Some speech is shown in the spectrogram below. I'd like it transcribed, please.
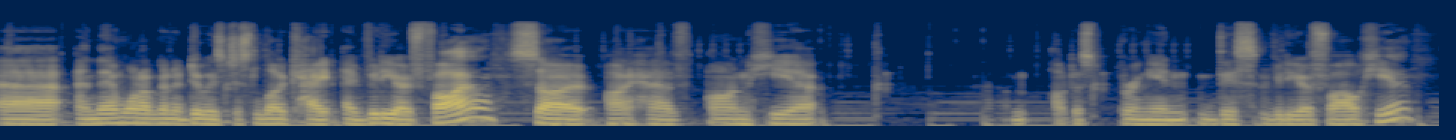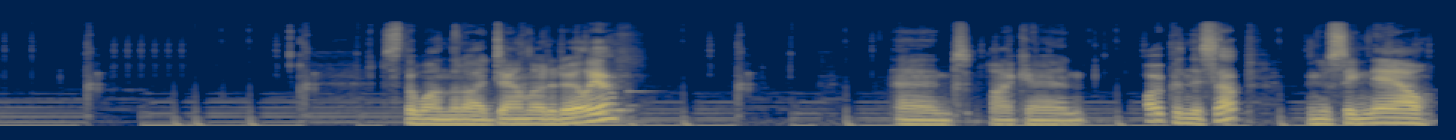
uh, and then what I'm going to do is just locate a video file. So I have on here I'll just bring in this video file here. It's the one that I downloaded earlier. And I can open this up and you'll see now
